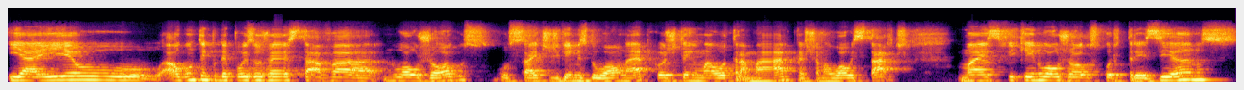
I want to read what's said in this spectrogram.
E aí eu, algum tempo depois, eu já estava no All Jogos, o site de games do Wall na época, hoje tem uma outra marca, chama Wall Start, mas fiquei no All Jogos por 13 anos,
